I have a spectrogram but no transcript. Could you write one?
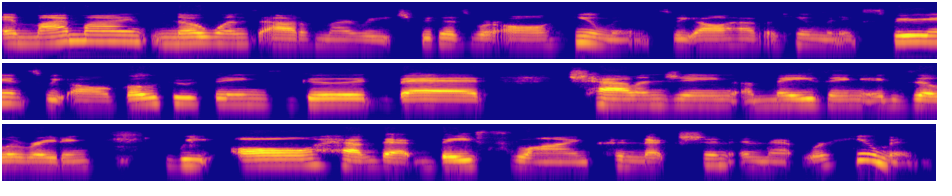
In my mind no one's out of my reach because we're all humans. We all have a human experience. We all go through things good bad challenging amazing exhilarating. We all have that baseline connection and that we're humans.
